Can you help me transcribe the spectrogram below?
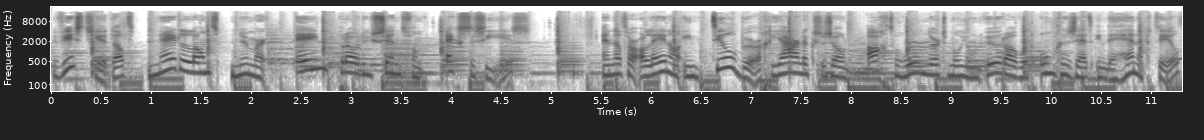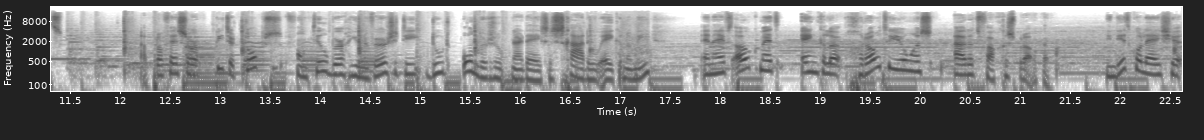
Wist je dat Nederland nummer 1 producent van ecstasy is? En dat er alleen al in Tilburg jaarlijks zo'n 800 miljoen euro wordt omgezet in de hennepteelt? Nou, professor Pieter Tops van Tilburg University doet onderzoek naar deze schaduweconomie en heeft ook met enkele grote jongens uit het vak gesproken. In dit college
